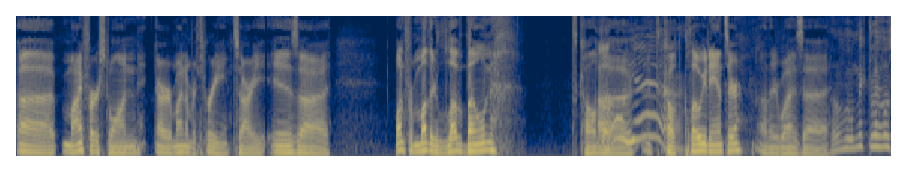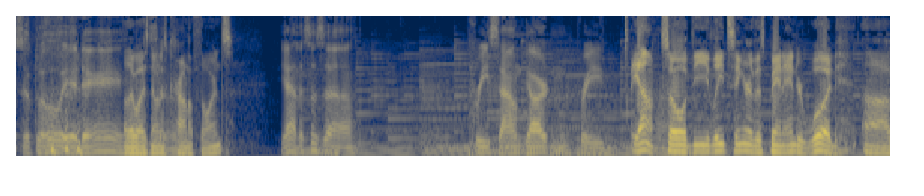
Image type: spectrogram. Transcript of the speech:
Uh, my first one, or my number three, sorry, is uh, one from Mother Love Bone. It's called Oh, uh, yeah. it's called Chloe Dancer, otherwise uh, Hold me closer, Chloe Dancer. otherwise known as Crown of Thorns. Yeah, this is uh, pre Soundgarden, pre. Yeah. uh, so the lead singer of this band, Andrew Wood, uh,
